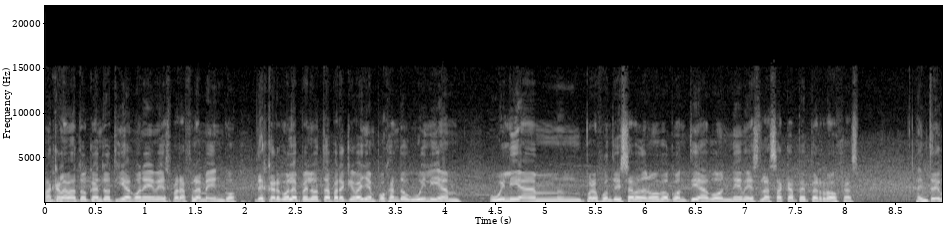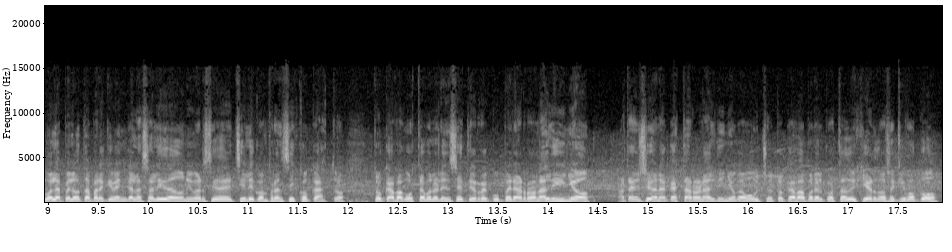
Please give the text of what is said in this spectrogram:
Acá la va tocando Tiago Neves para Flamengo. Descargó la pelota para que vaya empujando William. William profundizaba de nuevo con Tiago Neves. La saca Pepe Rojas. Entregó la pelota para que venga la salida de Universidad de Chile con Francisco Castro. Tocaba Gustavo Lorenzetti, recupera Ronaldinho. Atención, acá está Ronaldinho Gabucho. Tocaba por el costado izquierdo, se equivocó.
